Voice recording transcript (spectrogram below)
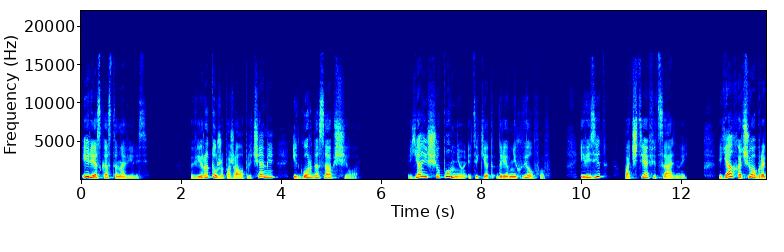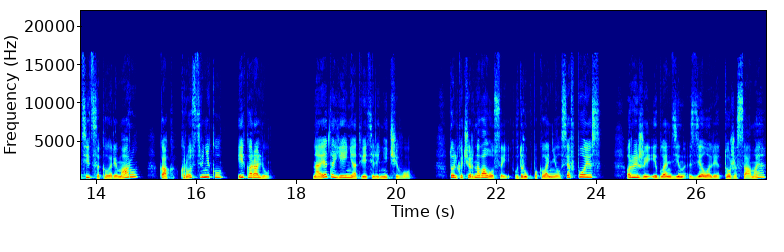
и резко остановились. Вира тоже пожала плечами и гордо сообщила. «Я еще помню этикет древних велфов, и визит почти официальный. Я хочу обратиться к Ларимару как к родственнику и королю». На это ей не ответили ничего. Только черноволосый вдруг поклонился в пояс, рыжий и блондин сделали то же самое,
